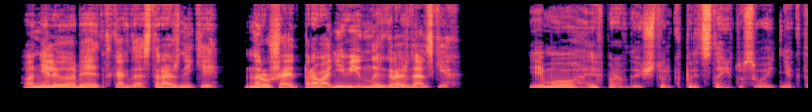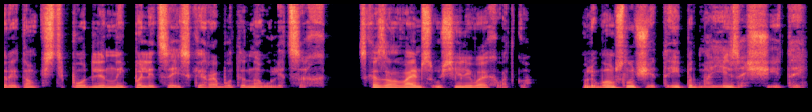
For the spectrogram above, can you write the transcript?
— Он не любит, когда стражники нарушают права невинных гражданских. Ему и вправду еще только предстоит усвоить некоторые тонкости подлинной полицейской работы на улицах, — сказал Ваймс, усиливая хватку. — В любом случае, ты под моей защитой.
